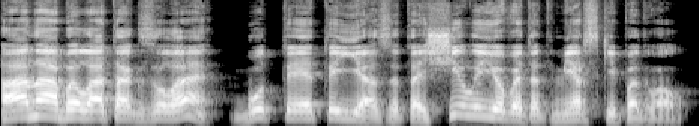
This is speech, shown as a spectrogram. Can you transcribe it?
Она была так зла, будто это я затащил ее в этот мерзкий подвал.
